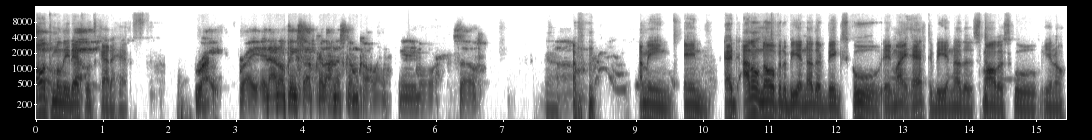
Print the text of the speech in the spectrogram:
Ultimately, that's uh, what's got to happen. right, right. And I don't think South Carolina's come calling anymore. So um, I mean, and I, I don't know if it'll be another big school. It might have to be another smaller school, you know,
